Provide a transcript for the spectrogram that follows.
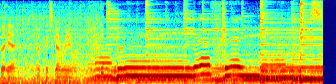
but yeah, everything's going really well. Everything else.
